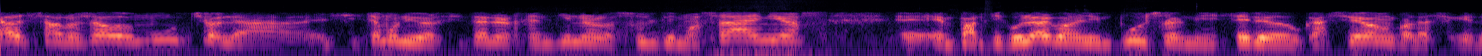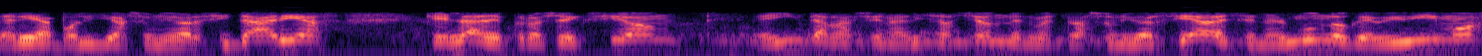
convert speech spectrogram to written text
ha desarrollado mucho el sistema universitario argentino en los últimos años, en particular con el impulso del Ministerio de Educación, con la Secretaría de Políticas Universitarias, que es la de proyección e internacionalización de nuestras universidades en el mundo que vivimos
